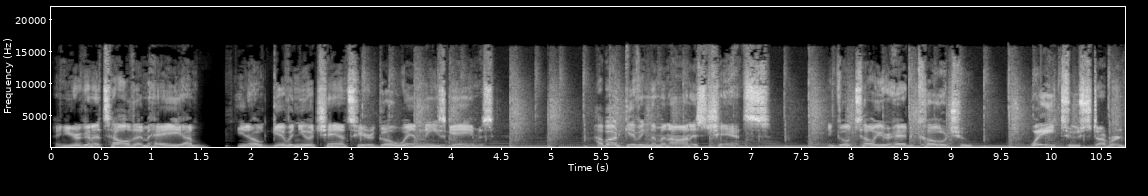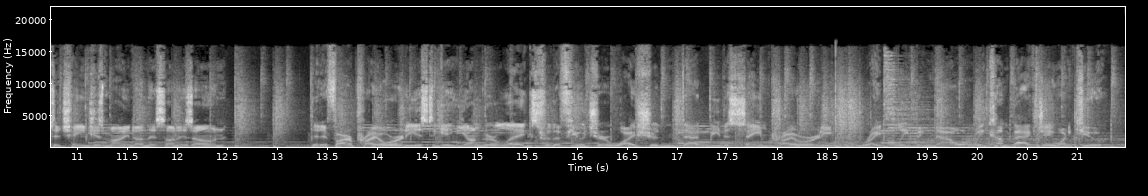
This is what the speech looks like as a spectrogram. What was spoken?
and you're going to tell them, hey, I'm, you know, giving you a chance here, go win these games. How about giving them an honest chance? And go tell your head coach, who way too stubborn to change his mind on this on his own, that if our priority is to get younger legs for the future, why shouldn't that be the same priority right bleeping now? We come back, J1Q.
